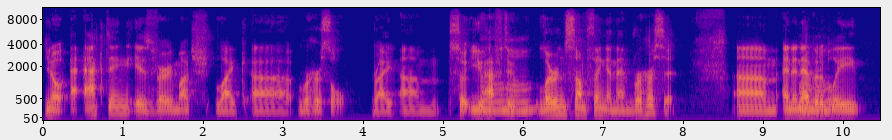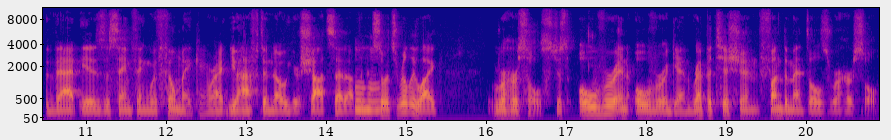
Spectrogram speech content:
you know, acting is very much like uh, rehearsal, right? Um, so you have mm-hmm. to learn something and then rehearse it. Um, and mm-hmm. inevitably, mm-hmm. that is the same thing with filmmaking, right? You have to know your shot setup. Mm-hmm. so it's really like rehearsals, just over and over again, repetition, fundamentals, rehearsal.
